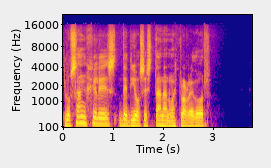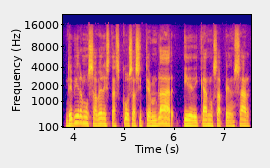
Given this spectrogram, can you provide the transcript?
los ángeles de Dios están a nuestro alrededor. Debiéramos saber estas cosas y temblar y dedicarnos a pensar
